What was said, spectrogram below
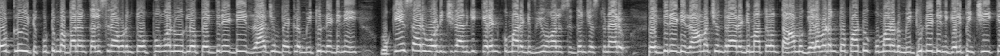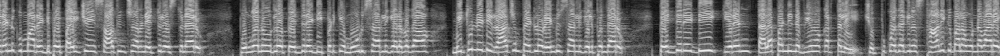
ఓట్లు ఇటు కుటుంబ బలం కలిసి రావడంతో పుంగనూరులో పెద్దిరెడ్డి రాజంపేటలో మిథున్ రెడ్డిని ఒకేసారి ఓడించడానికి కిరణ్ కుమార్ రెడ్డి వ్యూహాలు సిద్ధం చేస్తున్నారు. పెద్దిరెడ్డి రామచంద్రారెడ్డి మాత్రం తాము గెలవడంతో పాటు కుమారుడు మిథున్ రెడ్డిని గెలిపించి కిరణ్ కుమార్ రెడ్డిపై పైచేయి సాధించాలని ఎత్తులేస్తున్నారు. పుంగనూరులో పెద్దిరెడ్డి ఇప్పటికే మూడు సార్లు గెలవగా మిథున్ రెడ్డి రాజంపేటలో రెండు సార్లు గెలుపొందారు. పెద్దిరెడ్డి కిరణ్ తలపండిన వ్యూహకర్తలే చెప్పుకోదగిన స్థానిక బలం ఉన్నవారే.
